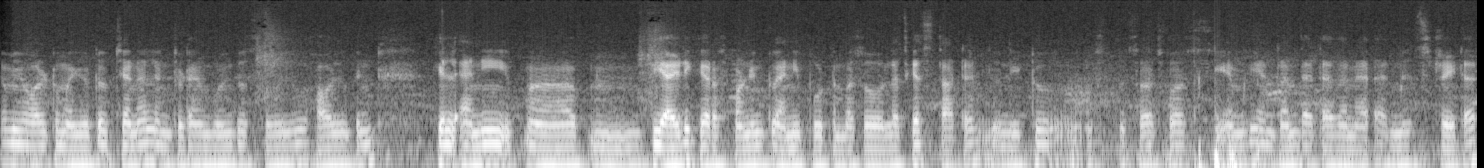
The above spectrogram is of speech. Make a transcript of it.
welcome you all to my youtube channel and today i'm going to show you how you can kill any uh, mm, pid corresponding to any port number. So let's get started. You need to search for cmd and run that as an administrator.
